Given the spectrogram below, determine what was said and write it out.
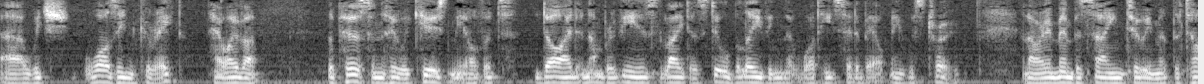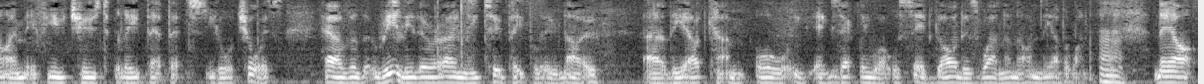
uh, which was incorrect. However, the person who accused me of it died a number of years later, still believing that what he said about me was true. And I remember saying to him at the time, if you choose to believe that, that's your choice. However, that really there are only two people who know uh, the outcome or exactly what was said. God is one and I'm the other one. Now,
